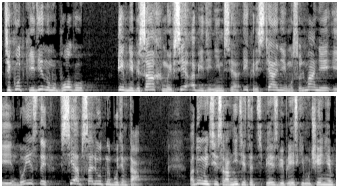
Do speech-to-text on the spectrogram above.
текут к единому Богу, и в небесах мы все объединимся, и христиане, и мусульмане, и индуисты, все абсолютно будем там. Подумайте сравните это теперь с библейским учением,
